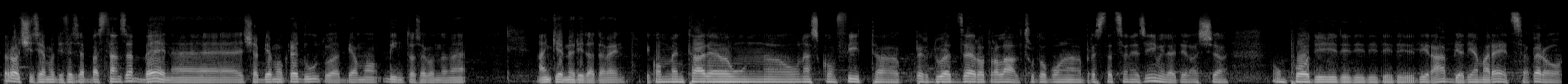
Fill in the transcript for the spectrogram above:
però ci siamo difesi abbastanza bene, ci abbiamo creduto e abbiamo vinto secondo me anche meritatamente. Commentare un, una sconfitta per 2-0 tra l'altro dopo una prestazione simile ti lascia un po' di, di, di, di, rabbia, di amarezza, però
